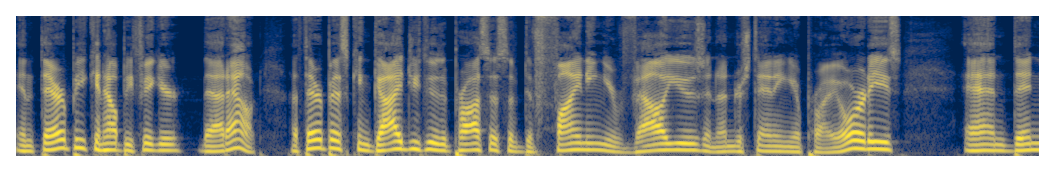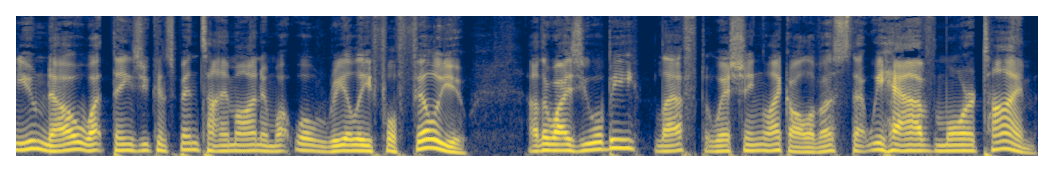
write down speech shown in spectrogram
And therapy can help you figure that out. A therapist can guide you through the process of defining your values and understanding your priorities. And then you know what things you can spend time on and what will really fulfill you. Otherwise, you will be left wishing, like all of us, that we have more time.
